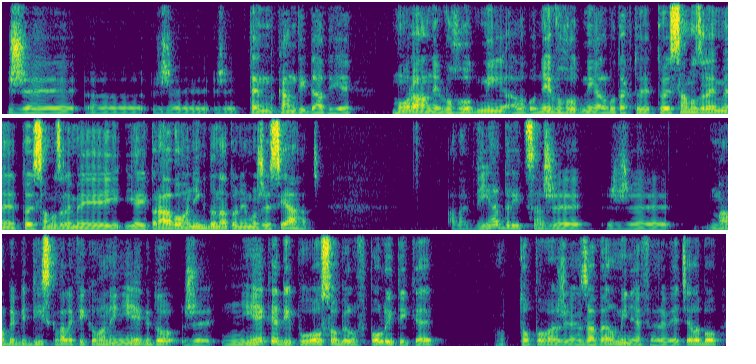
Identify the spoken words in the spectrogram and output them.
že, e, že, že ten kandidát je morálne vhodný alebo nevhodný, alebo tak to je, to je samozrejme, to je samozrejme jej, jej právo a nikto na to nemôže siahať. Ale vyjadriť sa, že, že mal by byť diskvalifikovaný niekto, že niekedy pôsobil v politike, no to považujem za veľmi nefér, viete, lebo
